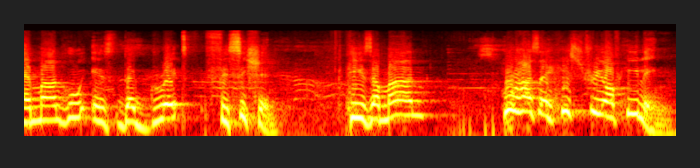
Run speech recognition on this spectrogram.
a man who is the great physician. He is a man who has a history of healing.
